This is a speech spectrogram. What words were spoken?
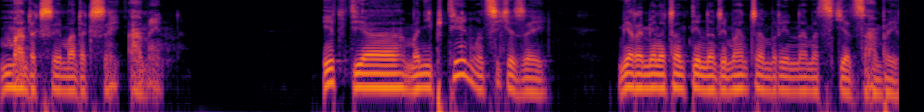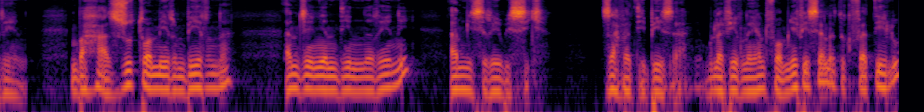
mandrakizay mandrakizay. Amena. Eto dia manipy teny ho antsika izay Miara-mianatra ny Tenin'Andriamanitra amin'ireny namantsika jamba ireny, mba hazoto hamerimberina an'ireny andininy ireny amin'izy ireo isika. Zava-dehibe izany. Mbola averina ihany fa ao amin'ny Efesiana toko fahatelo,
